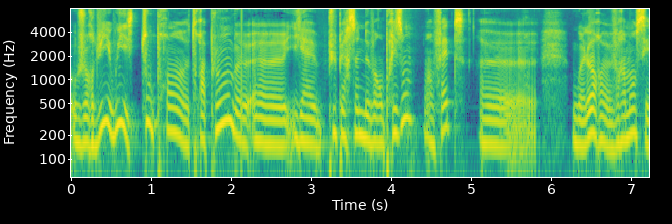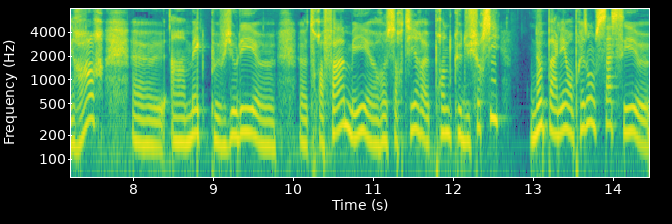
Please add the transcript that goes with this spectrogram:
aujourd'hui, oui, tout prend trois plombes. Il y a plus personne ne va en prison, en fait. Ou alors, vraiment, c'est rare. Un mec peut violer trois femmes et ressortir, prendre que du sursis. Ne pas aller en prison, ça c'est... euh,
